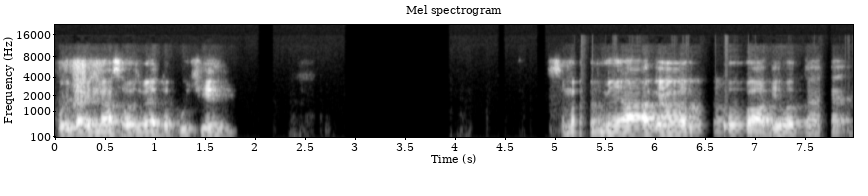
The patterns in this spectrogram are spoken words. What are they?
कोई लाइन ना समझ में आए तो पूछिए। समझ में आ गया हो तो आगे बताए।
